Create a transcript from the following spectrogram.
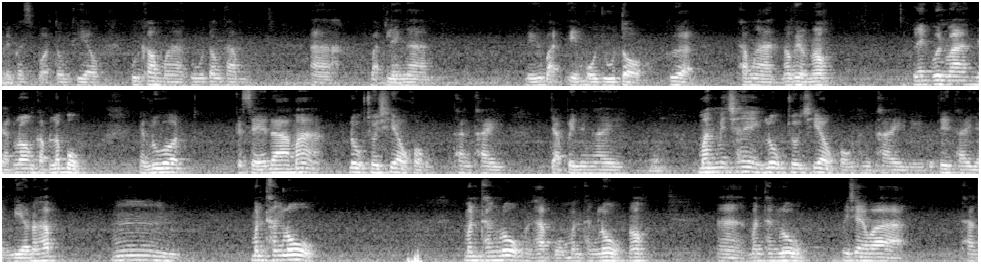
เป็นพาสปอร์ตท่องเที่ยว คุณเข้ามาคุณต้องทำอ่าบัตรแรงงาน หรือบัตร MOU ต่อเพื่อ ทำงานเนาะพี่น้องเนาะและเพื่อนว่าอยากลองกับระบบ อยากรู้ว่ากระแสดราม่าโลกโซเชียลของทางไทยจะเป็นยังไง มันไม่ใช่โลกโซเชียลของทางไทยหรือประเทศไทยอย่างเดียวนะครับ อืมมันทั้งโลก มันทั้งโลกนะครับ ผมมันทั้งโลกเนาะอ่า มันทั้งโลก ไม่ใช่ว่าทาง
